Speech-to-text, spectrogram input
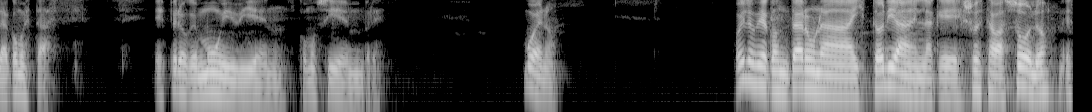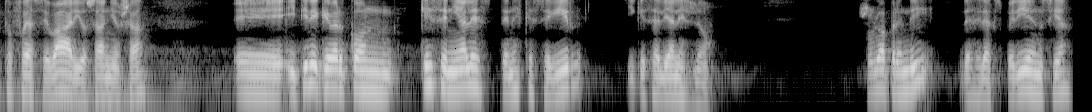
Hola, ¿cómo estás? Espero que muy bien, como siempre. Bueno, hoy les voy a contar una historia en la que yo estaba solo, esto fue hace varios años ya, eh, y tiene que ver con qué señales tenés que seguir y qué señales no. Yo lo aprendí desde la experiencia,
